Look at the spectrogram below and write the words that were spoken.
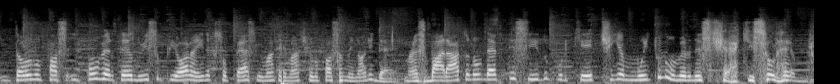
então eu não faço, e convertendo isso, pior ainda, que sou péssimo em matemática, eu não faço a menor ideia. Mas barato não deve ter sido, porque tinha muito número nesse cheque, isso eu lembro.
